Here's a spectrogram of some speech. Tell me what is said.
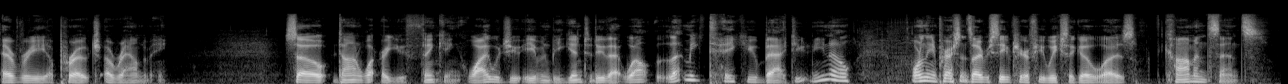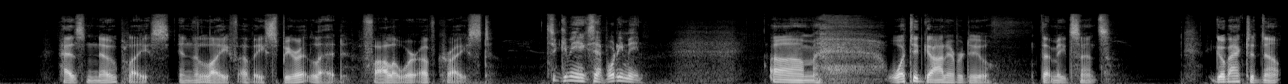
every approach around me. So, Don, what are you thinking? Why would you even begin to do that? Well, let me take you back. Do you, you know, one of the impressions I received here a few weeks ago was common sense has no place in the life of a spirit led follower of Christ. So give me an example. What do you mean? Um, What did God ever do that made sense? Go back to no-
